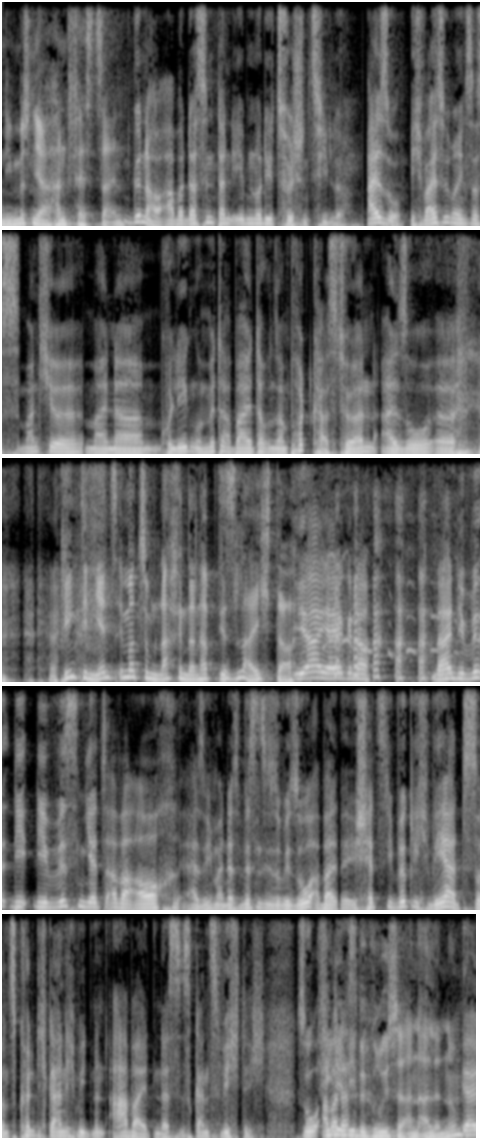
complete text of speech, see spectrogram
die müssen ja handfest sein. Genau, aber das sind dann eben nur die Zwischenziele. Also, ich weiß übrigens, dass manche meiner Kollegen und Mitarbeiter unseren Podcast hören. Also, äh, Bringt den Jens immer zum Lachen, dann habt ihr es leichter. ja, ja, ja, genau. Nein, die, die, die wissen jetzt aber auch, also ich meine, das wissen sie sowieso, aber ich schätze die wirklich wert, sonst könnte ich gar nicht mit ihnen arbeiten. Das ist ganz wichtig. So, aber Viele das, liebe Grüße an alle, ne? Ja,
